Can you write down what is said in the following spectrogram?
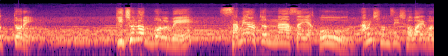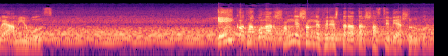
উত্তরে কিছু লোক বলবে আমি শুনছি সবাই বলে, আমিও বলছি। এই কথা বলার সঙ্গে সঙ্গে ফেরেশতারা তার শাস্তি দেওয়া শুরু করবে।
